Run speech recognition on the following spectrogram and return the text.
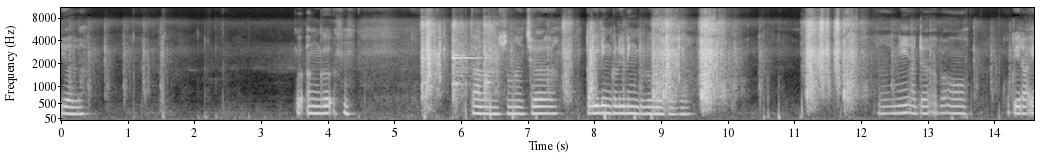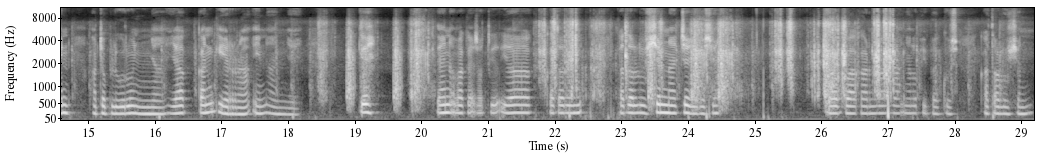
Iyalah oh, enggak? Kita langsung aja keliling-keliling dulu ya guys ya ini ada apa? Oh kok kirain ada pelurunya? Ya kan kirain aja. Oke kita enak pakai satu ya kata lusion aja ya guys ya. Apa karena warnanya lebih bagus kata lusion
